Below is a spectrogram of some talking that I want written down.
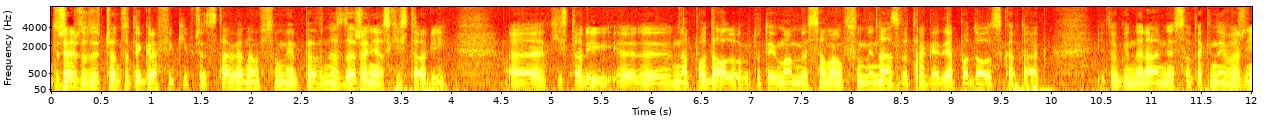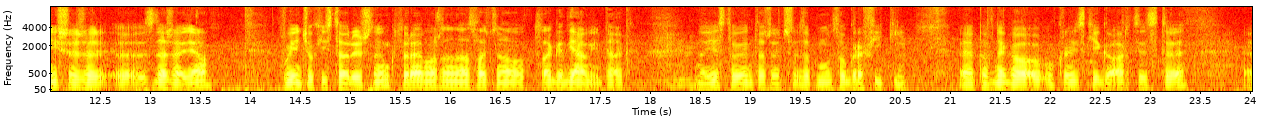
Rzecz dotycząca tej grafiki przedstawia nam w sumie pewne zdarzenia z historii. E, historii e, na Podolu. Tutaj mamy samą w sumie nazwę Tragedia Podolska, tak? I tu generalnie są takie najważniejsze że, e, zdarzenia w ujęciu historycznym, które można nazwać no, tragediami, tak? No jest to ujęta rzecz za pomocą grafiki e, pewnego ukraińskiego artysty. E,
